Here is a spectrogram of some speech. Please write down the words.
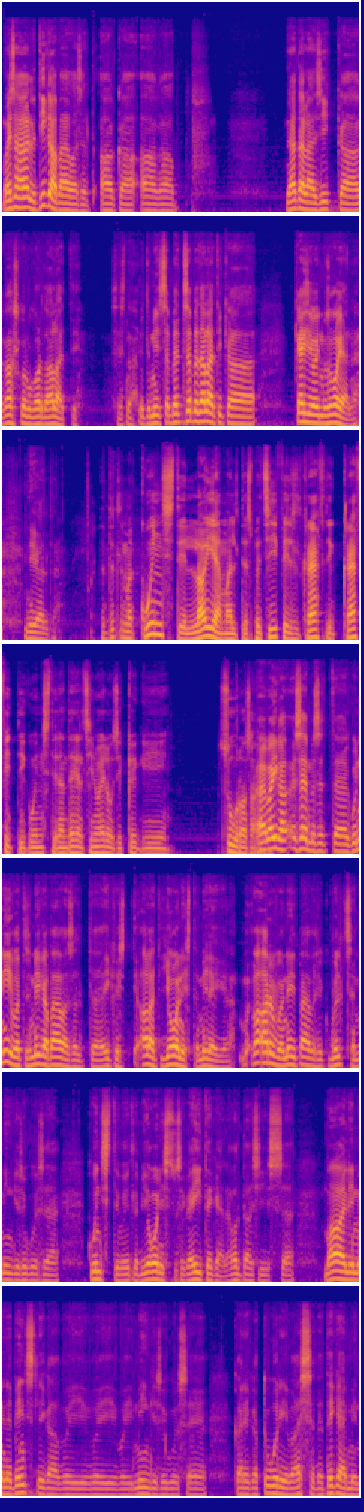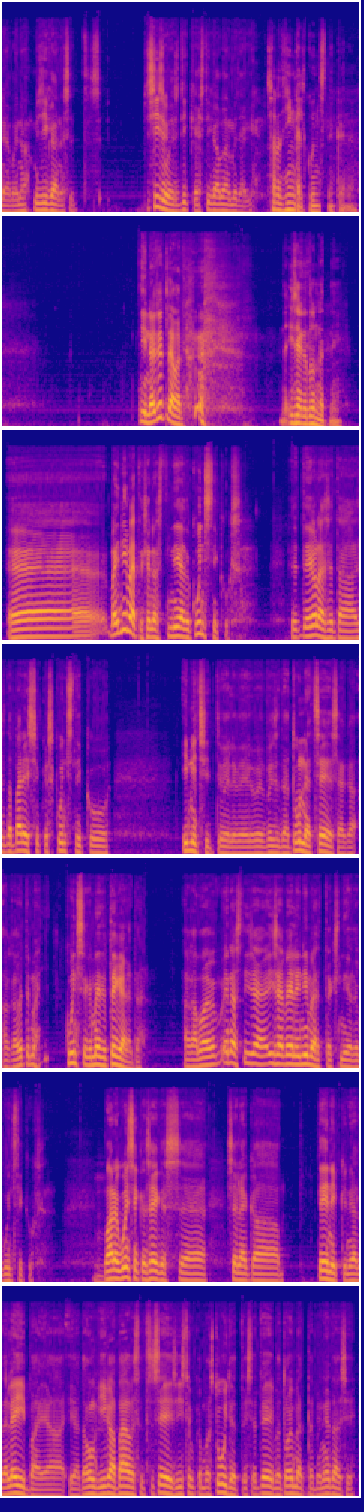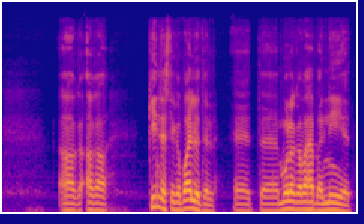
ma ei saa öelda, et igapäevaselt, aga, aga pff, nädalas ikka kaks-kolm korda alati. sest noh, ütleme, sa pead, sa pead alati ikka käsi hoidma soojana, nii-öelda. Et ütleme, kunstil laiemalt ja spetsiifiliselt grafiti, graffiti kunstil on tegelikult sinu elus ikkagi suur osa. ma iga, selles mõttes, et äh, kui nii võtta, siis ma igapäevaselt äh, ikkagi alati joonistan millegi. harva on neid päevasid, kui ma üldse mingisuguse kunsti või ütleme, joonistusega ei tegele, on ta siis äh, maalimine pintsliga või, või, või mingisuguse karikatuuri või asjade tegemine või noh, mis iganes, et sisuliselt ikka vist iga päev midagi. sa oled hingelt kunstnik, on ju? Nii nad ütlevad ise ka tunned nii? Ma ei nimetaks ennast nii-öelda kunstnikuks et ei ole seda, seda päris niisugust kunstnikku imidžit või, või, või, või seda tunnet sees, aga, aga ütleme, kunstiga meeldib tegeleda. aga ma ennast ise, ise veel ei nimetaks nii-öelda kunstnikuks mm.. ma arvan, kunstnik on see, kes äh, sellega teenibki nii-öelda leiba ja, ja ta ongi igapäevaselt sees, istubki oma stuudiotes ja teeb ja toimetab ja nii edasi. aga, aga kindlasti ka paljudel, et äh, mul on ka vahepeal nii, et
